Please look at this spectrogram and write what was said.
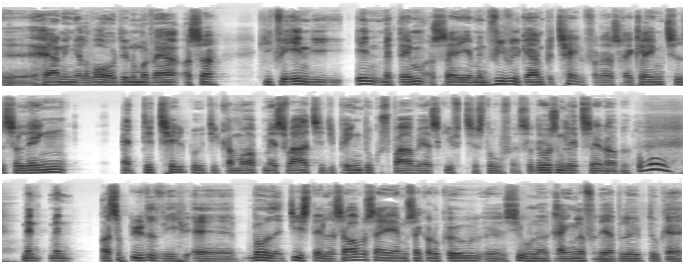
uh, Herning, eller hvor det nu måtte være, og så gik vi egentlig ind med dem og sagde, at vi vil gerne betale for deres reklametid, så længe at det tilbud, de kommer op med, svarer til de penge, du kunne spare ved at skifte til Stofa. Så det var sådan lidt setup'et. Uh. Men, men, og så byttede vi øh, mod, at de stillede sig op og sagde, jamen så kan du købe øh, 700 kringler for det her beløb, du kan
